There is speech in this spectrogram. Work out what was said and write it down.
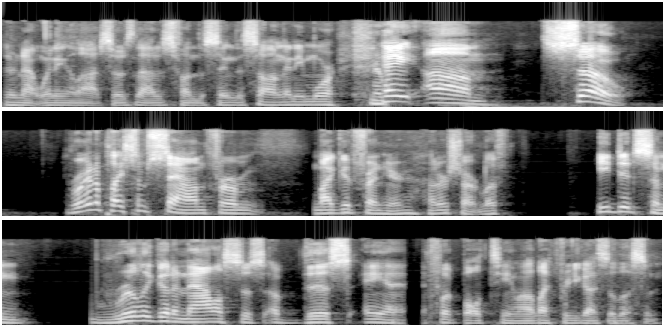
they're not winning a lot, so it's not as fun to sing the song anymore. Hey, um, so we're gonna play some sound from my good friend here, Hunter Shirtliff. He did some really good analysis of this and football team. I'd like for you guys to listen.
